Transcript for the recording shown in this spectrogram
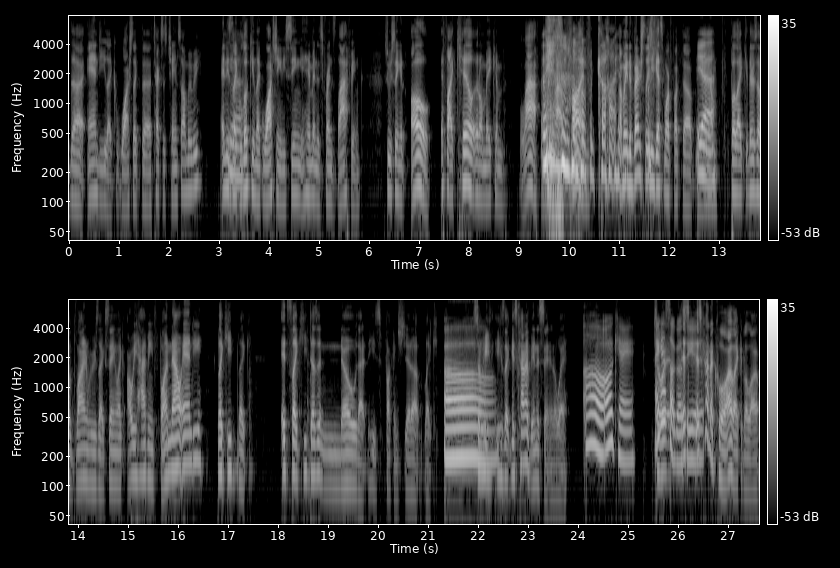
the Andy like watch like the Texas Chainsaw movie and he's Yeah. like looking like watching and he's seeing him and his friends laughing. So he's thinking, "Oh, if I kill, it'll make him laugh and have fun." oh God. I mean, eventually he gets more fucked up. Yeah. know? But like, there's a line where he's like saying like, "Are we having fun now, Andy?" Like he like, it's like he doesn't know that he's fucking shit up. Like, oh. so he oh. he's like he's kind of innocent in a way. Oh, okay. I guess it- I'll go it's, see It's kind of cool. I like it a lot.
